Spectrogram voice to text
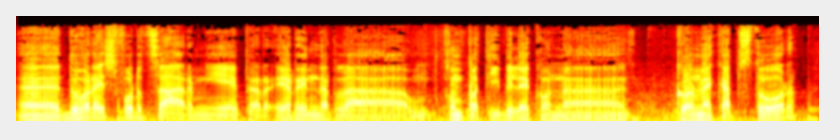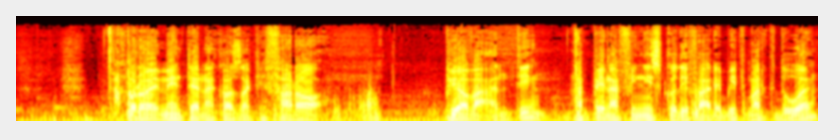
Eh, dovrei sforzarmi e, per, e renderla compatibile con, uh, con Mac App Store. Probabilmente è una cosa che farò più avanti. Appena finisco di fare Bitmark 2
